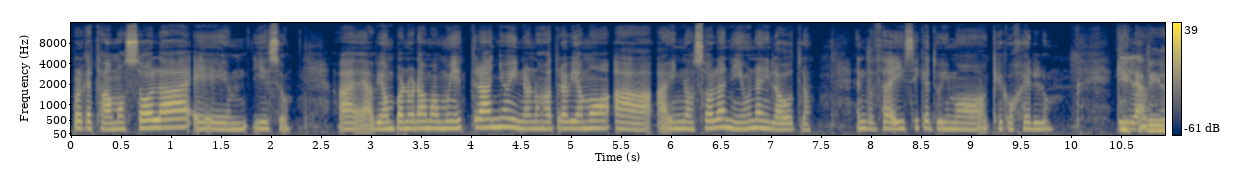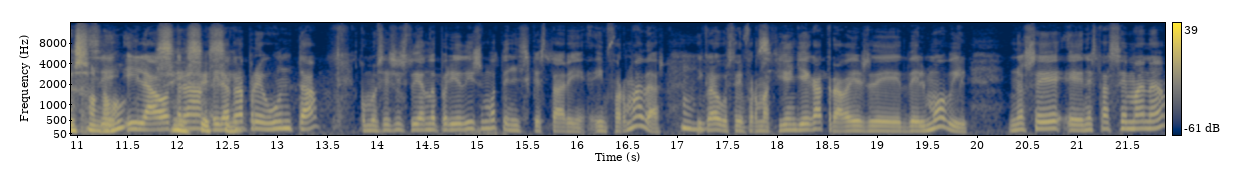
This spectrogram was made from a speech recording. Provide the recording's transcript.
porque estábamos solas em, y eso. Ah, había un panorama muy extraño y no nos atrevíamos a, a irnos solas ni una ni la otra. Entonces ahí sí que tuvimos que cogerlo. Qué curioso, sí, ¿no? Y la otra, sí, y sí. la otra pregunta, como estáis estudiando periodismo, tenéis que estar eh, informadas. Y claro, vuestra información llega a través de- del móvil. No sé, en esta semana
